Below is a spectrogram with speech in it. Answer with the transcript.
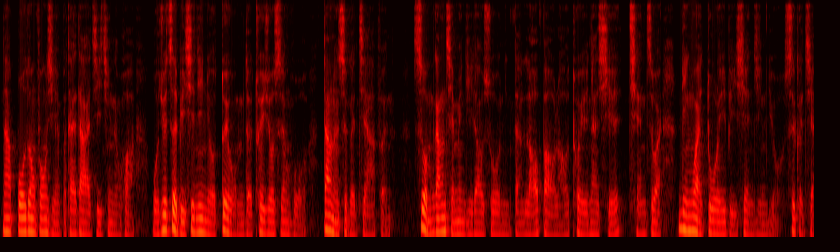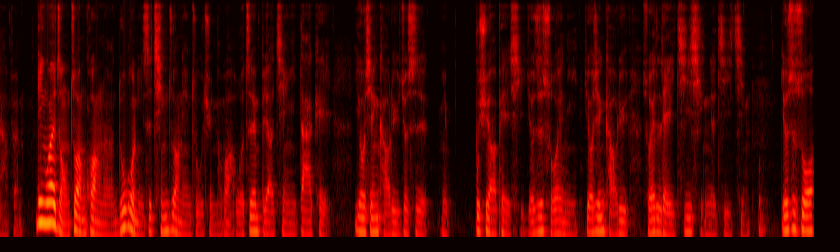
那波动风险也不太大的基金的话，我觉得这笔现金流对我们的退休生活当然是个加分。是我们刚刚前面提到说，你的劳保、劳退那些钱之外，另外多了一笔现金流是个加分。另外一种状况呢，如果你是青壮年族群的话，我这边比较建议大家可以优先考虑，就是你。不需要配息，就是所谓你优先考虑所谓累积型的基金，就是说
